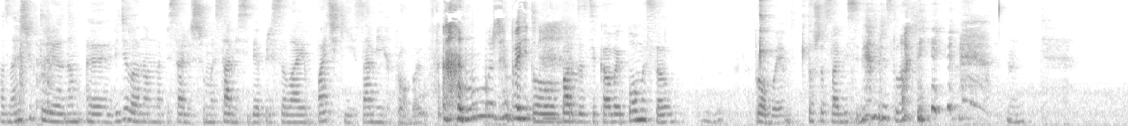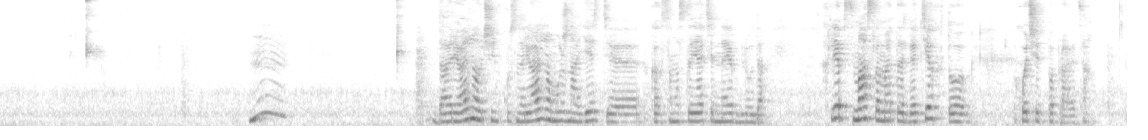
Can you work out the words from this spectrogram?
А знаешь, Виктория, нам э, видела, нам написали, что мы сами себе присылаем пачки и сами их пробуем. Ну, може бути. То bardzo цікавий помисел. Пробуємо. То, що самі собі прислали. М. М. Да, реально очень вкусно. Реально можно есть э, как самостоятельное блюдо. Хлеб с маслом это для тех, кто хочет поправиться.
